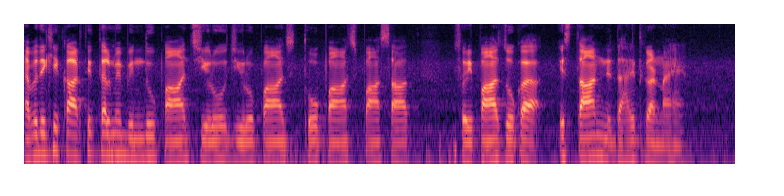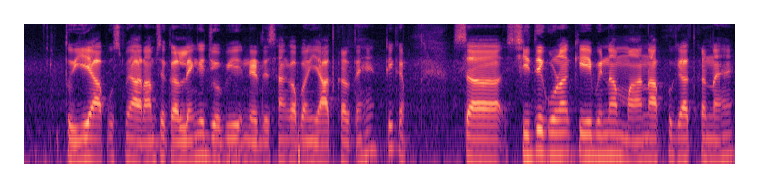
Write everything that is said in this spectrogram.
यहाँ पे देखिए कार्तिक तल में बिंदु पाँच, ज़ीरो ज़ीरो पाँच, दो पाँच पाँच सात, सॉरी, पाँच दो का स्थान निर्धारित करना है। तो ये आप उसमें आराम से कर लेंगे, जो भी निर्देशांक अपन याद करते हैं, ठीक है? सीधे गुणा किए बिना मान आपको याद करना है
